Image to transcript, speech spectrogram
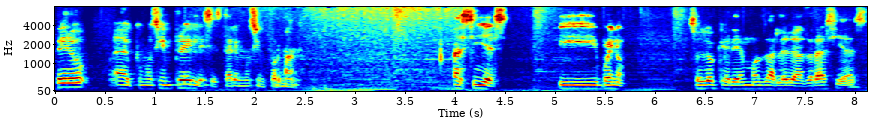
Pero eh, como siempre les estaremos informando. Así es. Y bueno, Solo queremos darles las gracias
